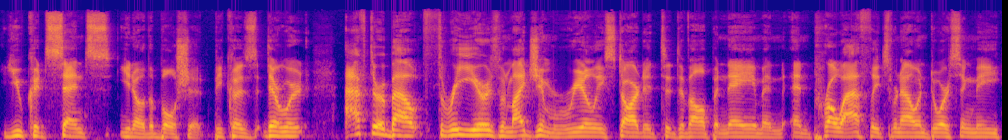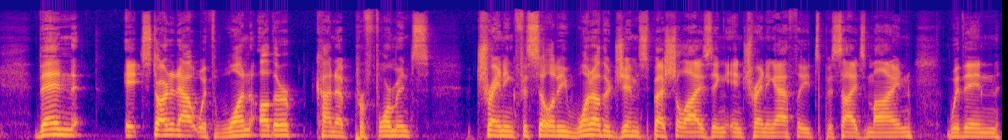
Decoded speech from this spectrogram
you could sense, you know, the bullshit because there were after about three years when my gym really started to develop a name and and pro athletes were now endorsing me, then it started out with one other kind of performance training facility, one other gym specializing in training athletes besides mine within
